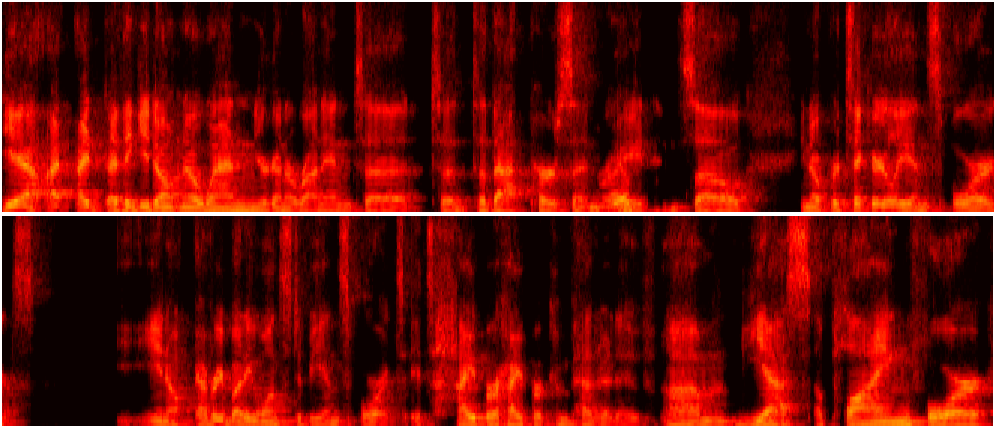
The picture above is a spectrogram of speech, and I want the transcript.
Yeah i i think you don't know when you're going to run into to to that person right? Yep. and so you know particularly in sports you know everybody wants to be in sports. It's hyper hyper competitive. Um yes applying for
